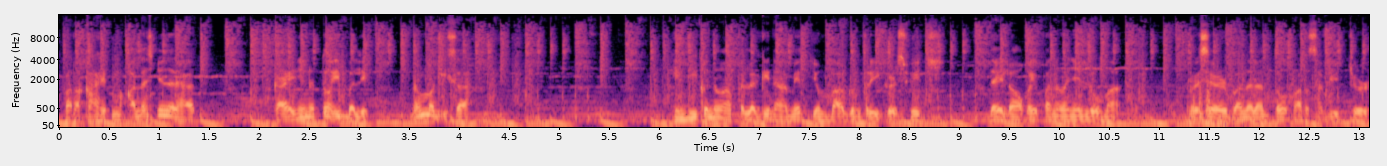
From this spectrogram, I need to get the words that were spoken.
Para kahit makalas nyo na lahat, kaya nyo na itong ibalik ng mag-isa. Hindi ko na nga pala ginamit yung bagong trigger switch dahil okay pa naman yung luma. Reserva na lang to para sa future.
